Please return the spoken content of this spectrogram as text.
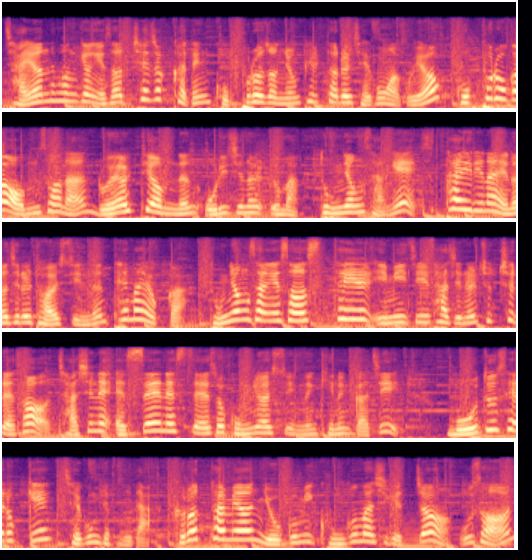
자연 환경에서 최적화된 고프로 전용 필터를 제공하고요. 고프로가 엄선한 로열티 없는 오리지널 음악, 동영상에 스타일이나 에너지를 더할 수 있는 테마 효과, 동영상에서 still 이미지 사진을 추출해서 자신의 SNS에서 공유할 수 있는 기능까지 모두 새롭게 제공됩니다. 그렇다면 요금이 궁금하시겠죠? 우선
